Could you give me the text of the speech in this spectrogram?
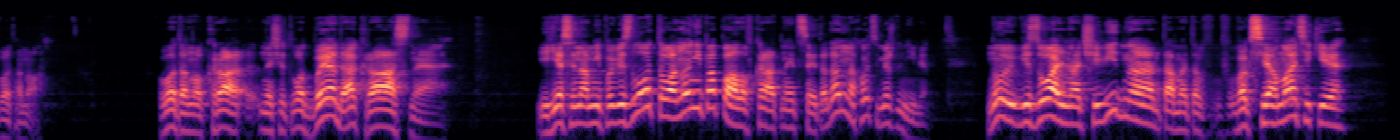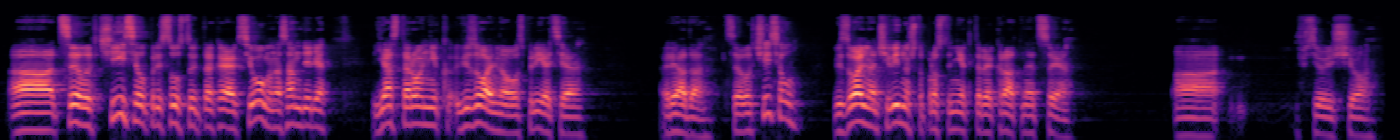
Вот оно. Вот оно, кра... значит, вот B, да, красное. И если нам не повезло, то оно не попало в кратные C, тогда оно находится между ними. Ну, визуально очевидно, там это в аксиоматике а, целых чисел присутствует такая аксиома. На самом деле я сторонник визуального восприятия ряда целых чисел. Визуально очевидно, что просто некоторое кратное c а, все еще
